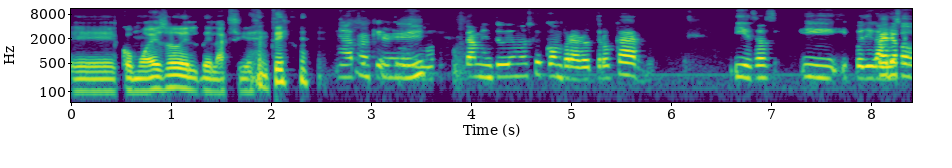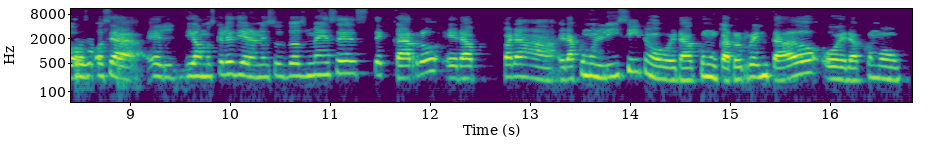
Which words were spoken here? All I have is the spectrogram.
eh, como eso del, del accidente. Ah, porque Ok. tuvimos- también tuvimos que comprar otro carro. Y esas, y, y pues digamos Pero, o sea, el, digamos que les dieron esos dos meses de carro, ¿era para, era como un leasing o era como un carro rentado o era como,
